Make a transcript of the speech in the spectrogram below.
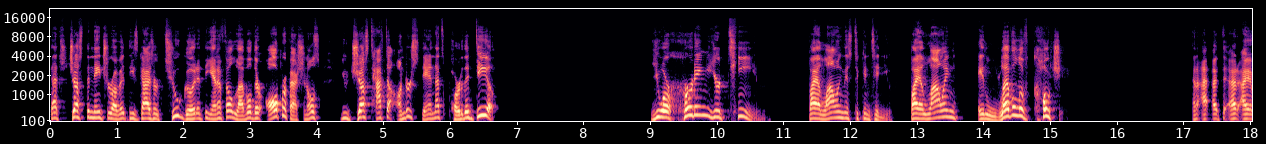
That's just the nature of it. These guys are too good at the NFL level. They're all professionals. You just have to understand that's part of the deal. You are hurting your team by allowing this to continue, by allowing a level of coaching. And I I, I,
